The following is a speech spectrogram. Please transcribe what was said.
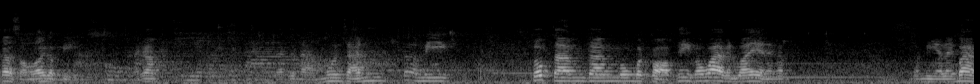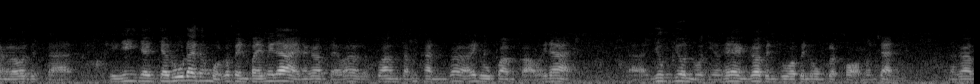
ก็200กว่าปีนะครับ ลักษณะมวลสารก็มีครบตามตามองค์ประกอบที่เขาว่ากันไว้นะครับมันมีอะไรบ้างเราก็ศึกษาจริงๆจะจะรู้ได้ทั้งหมดก็เป็นไปไม่ได้นะครับ แต่ว่าความสำคัญก็ให้ดูความเก่าให้ได้ยุบย่นหมดเหี่ยวแห้งก็เป็นตัวเป็นองค์ประกอบเหมือนกันนะครับ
